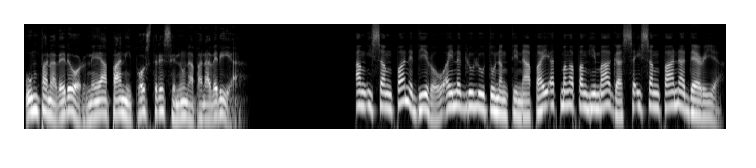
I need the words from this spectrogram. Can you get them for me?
Un panadero hornea pan y postres en una panadería. Ang isang panadero ay nagluluto ng tinapay at mga panghimagas sa isang panaderia.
